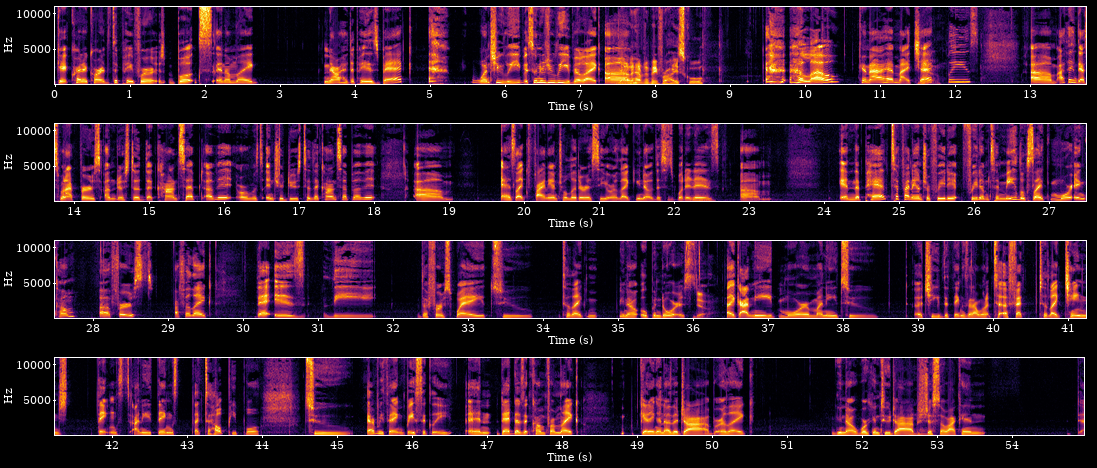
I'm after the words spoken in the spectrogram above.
get credit cards to pay for books?" And I'm like, "Now I have to pay this back." once you leave, as soon as you leave, they're like, um, yeah, I didn't have to pay for high school. hello, can I have my check, Yeah. please? Um, I think that's when I first understood the concept of it or was introduced to the concept of it um, as like financial literacy or like, you know, this is what it is. Um, and the path to financial freedom freedom to me looks like more income uh, first. I feel like that is the the first way to to like you know open doors. Yeah. Like I need more money to achieve the things that I want to affect to like change things. I need things like to help people to everything basically. And that doesn't come from like getting another job or like you know, working two jobs just so I can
